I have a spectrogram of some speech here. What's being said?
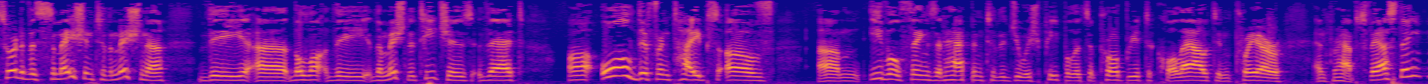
sort of a summation to the Mishnah, the, uh, the, the, the Mishnah teaches that uh, all different types of um, evil things that happen to the Jewish people, it's appropriate to call out in prayer and perhaps fasting.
